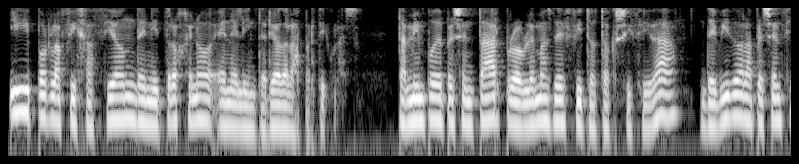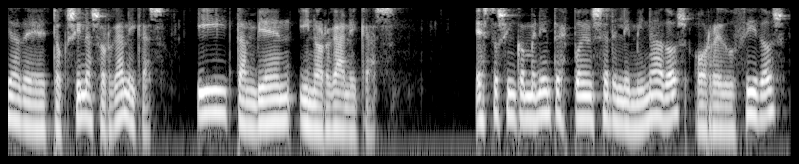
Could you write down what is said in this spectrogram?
y por la fijación de nitrógeno en el interior de las partículas. También puede presentar problemas de fitotoxicidad debido a la presencia de toxinas orgánicas, y también inorgánicas. Estos inconvenientes pueden ser eliminados o reducidos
